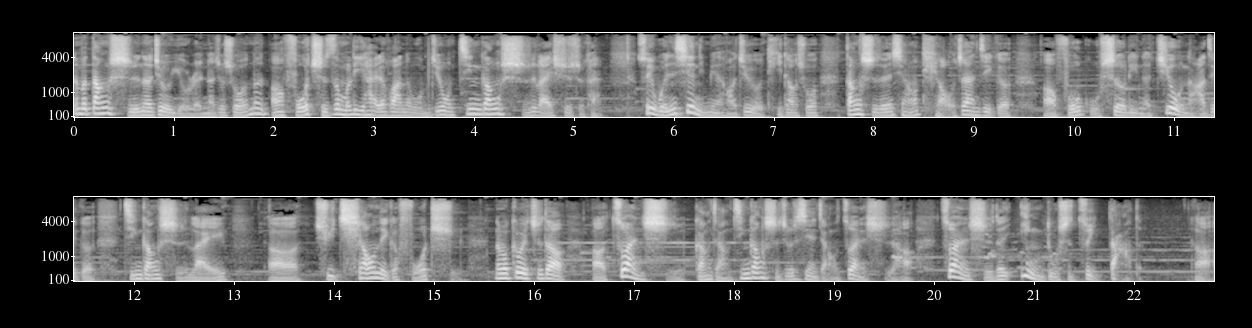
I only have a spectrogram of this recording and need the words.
那么当时呢，就有人呢就说，那啊佛池这么厉害的话呢，我们就用金刚石来试试看。所以文献里面哈就有提到说，当时人想要挑战这个啊佛骨舍利呢，就拿这个金刚石来啊去敲那个佛池。那么各位知道啊，钻石刚讲金刚石就是现在讲的钻石哈，钻石的硬度是最大的啊，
